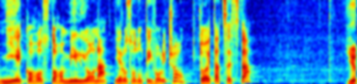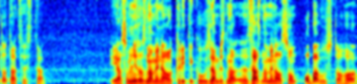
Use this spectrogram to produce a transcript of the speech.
niekoho z toho milióna nerozhodnutých voličov? To je tá cesta? Je to tá cesta. Ja som nezaznamenal kritiku, zaznamenal som obavu z toho,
